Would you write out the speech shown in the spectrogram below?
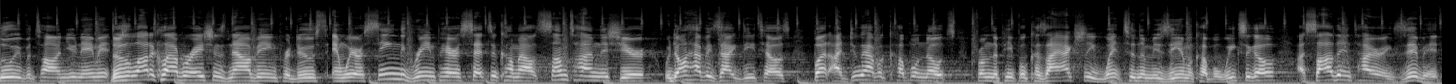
Louis Vuitton, you name it. There's a lot of collaborations now being produced and we are seeing the green pair set to come out sometime this year. We don't have exact details, but I do have a couple notes from the people because I actually went to the museum a couple weeks ago. I saw the entire exhibit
